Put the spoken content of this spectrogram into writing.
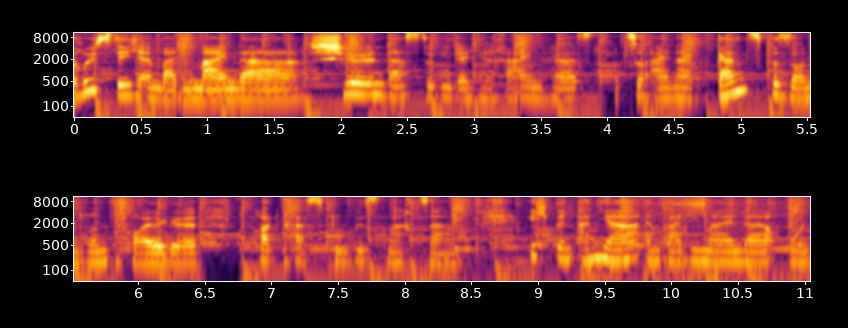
Grüß dich, Embody-Minder. Schön, dass du wieder hier reinhörst zu einer ganz besonderen Folge Podcast Du bist machtsam. Ich bin Anja, Embody-Minder und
